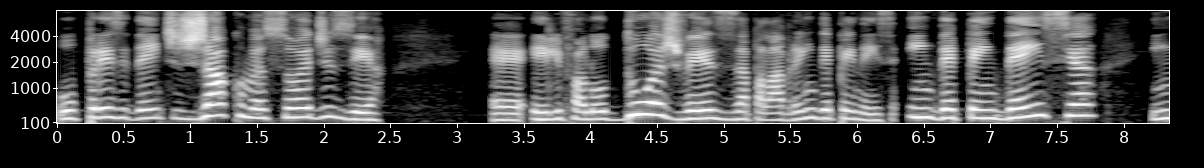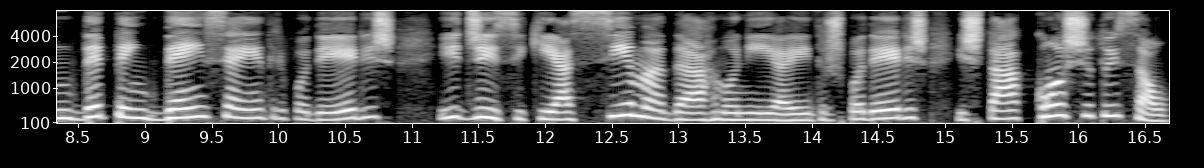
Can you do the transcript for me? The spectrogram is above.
o presidente já começou a dizer. É, ele falou duas vezes a palavra independência. Independência independência entre poderes e disse que acima da harmonia entre os poderes está a Constituição.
